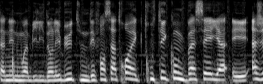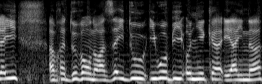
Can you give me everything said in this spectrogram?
année Nwabili dans les buts, une défense à 3 avec Trousté, Kong, Basseya et Ajayi. Après devant, on aura Zaidou, Iwobi, Onyeka et Aina.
